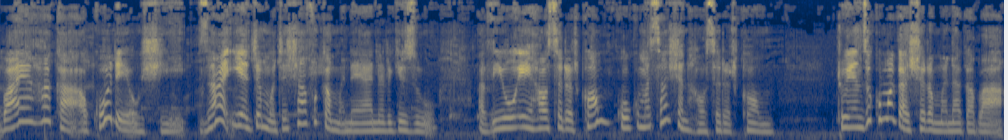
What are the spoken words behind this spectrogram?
Bayan haka a koda yaushe za a iya jin mu ta shafukan mu na yanar gizo a voahausa.com ko kuma sashen hausa.com. To yanzu kuma ga shirinmu na gaba.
